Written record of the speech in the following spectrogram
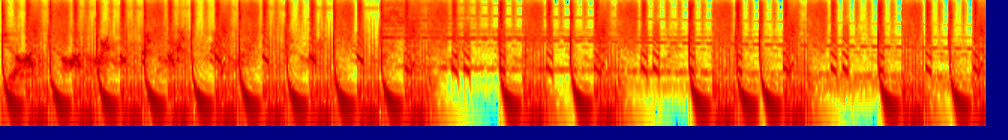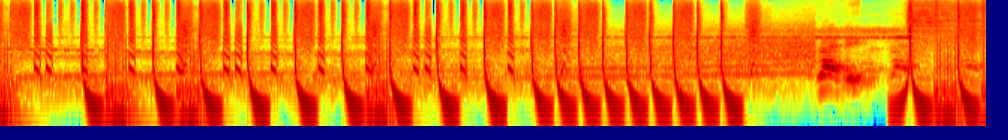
Joint. Ready?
